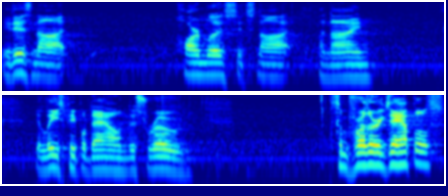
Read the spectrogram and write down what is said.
it is not harmless. It's not benign. It leads people down this road. Some further examples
